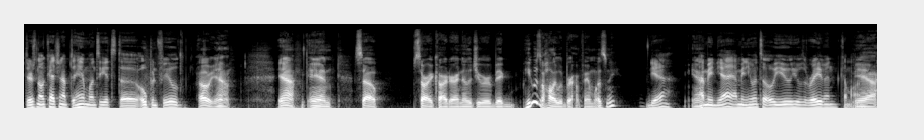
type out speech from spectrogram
there's no catching up to him once he hits the open field. Oh yeah, yeah. And so, sorry, Carter. I know that you were a big. He was a Hollywood Brown fan, wasn't he? Yeah. Yeah. I mean, yeah. I mean, he went to OU. He was a Raven. Come on. Yeah,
